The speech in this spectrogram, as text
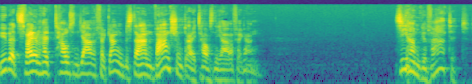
über zweieinhalbtausend Jahre vergangen. Bis dahin waren schon 3000 Jahre vergangen. Sie haben gewartet.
